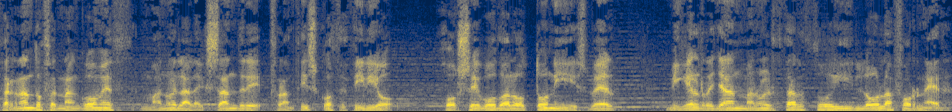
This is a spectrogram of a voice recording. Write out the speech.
Fernando Fernán Gómez, Manuel Alexandre, Francisco Cecilio, José Bódalo, Tony Isbert, Miguel Reyán, Manuel Zarzo y Lola Forner.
